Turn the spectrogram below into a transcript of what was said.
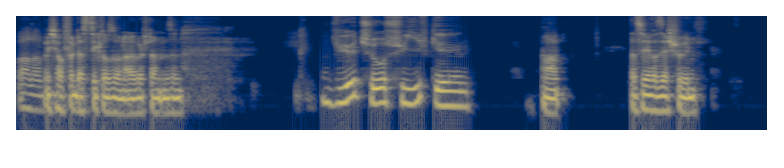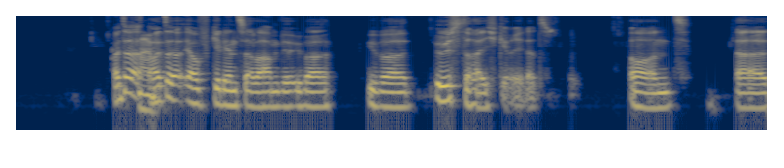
ballern. Ich hoffe, dass die Klausuren alle bestanden sind. Wird schon schief gehen. Ja, das wäre sehr schön. Heute, Naja. heute auf Gideon Server haben wir über, über Österreich geredet. Und äh,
